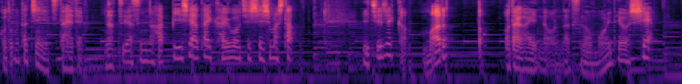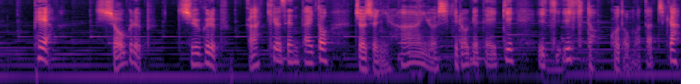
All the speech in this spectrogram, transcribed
子どもたちに伝えて夏休みのハッピーシェア大会を実施しました。1時間まるっとお互いの夏の思い出をシェアペア小グループ中グループ学級全体と徐々に範囲を広げていき生き生きと子どもたちが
